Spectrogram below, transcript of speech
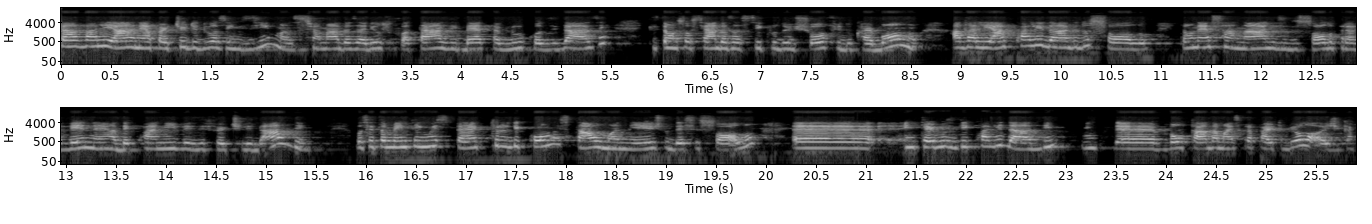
para avaliar, né, a partir de duas enzimas chamadas arilsulfatase e beta-glucosidase, que estão associadas ao ciclo do enxofre do carbono, avaliar a qualidade do solo. Então, nessa análise do solo para ver, né, adequar níveis de fertilidade, você também tem um espectro de como está o manejo desse solo é, em termos de qualidade, é, voltada mais para a parte biológica.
